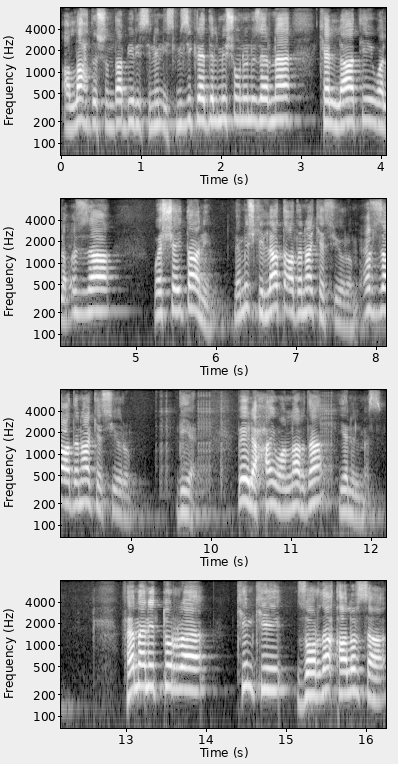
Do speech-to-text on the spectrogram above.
Allah dışında birisinin ismi zikredilmiş onun üzerine. Kellati vel uzza ve şeytani. Demiş ki Lat adına kesiyorum, Uzza adına kesiyorum diye. Böyle hayvanlar da yenilmez. Femen itturra kim ki zorda kalırsa,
